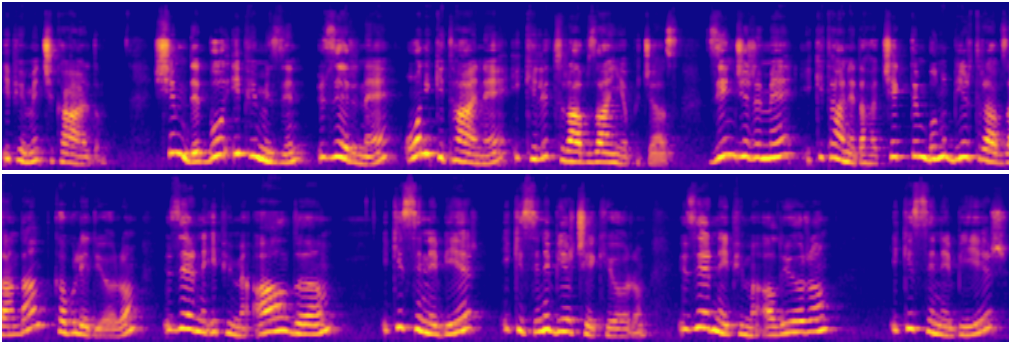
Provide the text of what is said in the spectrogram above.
İpimi çıkardım. Şimdi bu ipimizin üzerine 12 tane ikili trabzan yapacağız. Zincirimi 2 tane daha çektim. Bunu bir trabzandan kabul ediyorum. Üzerine ipimi aldım. İkisini bir, ikisini bir çekiyorum. Üzerine ipimi alıyorum. İkisini bir,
